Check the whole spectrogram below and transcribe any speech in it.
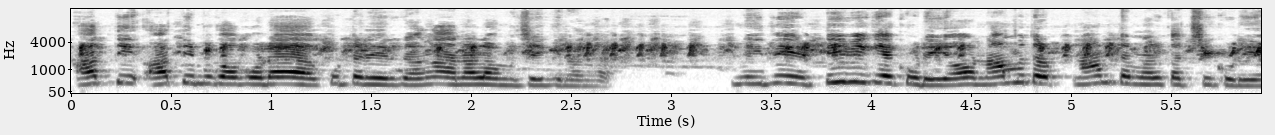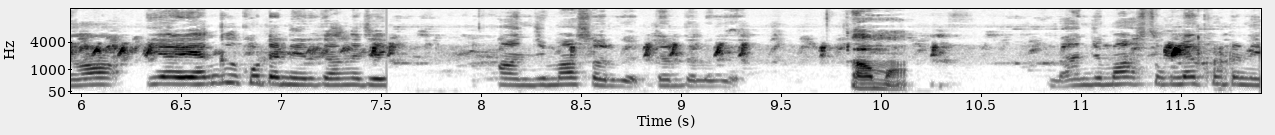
அதி அதிமுக கூட கூட்டணி இருக்காங்க அதனால அவங்க ஜெயிக்கிறாங்க. இது டிவிகே கூடயும் நாம நாம் தமிழர் கட்சி கூடயும் எ- எங்க கூட்டணி இருக்காங்க ஜெயி அஞ்சு மாசம் இருக்கு தேர்தலுக்கு. ஆமாம் அஞ்சு மாசத்துக்குள்ளே கூட்டணி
